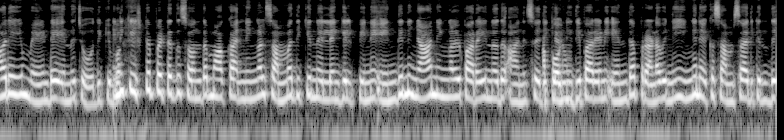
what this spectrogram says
ആരെയും വേണ്ടേ? എന്ന് ചോദിക്കുമ്പോൾ എനിക്ക് ഇഷ്ടപ്പെട്ടത് സ്വന്തമാക്കാൻ നിങ്ങൾ സമ്മതിക്കുന്നില്ലെങ്കിൽ പിന്നെ എന്തിന് ഞാൻ നിങ്ങൾ പറയുന്നത് അനുസരിക്കും നിധി പറയണ എന്താ പ്രണവ് നീ ഇങ്ങനെയൊക്കെ സംസാരിക്കുന്നത്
